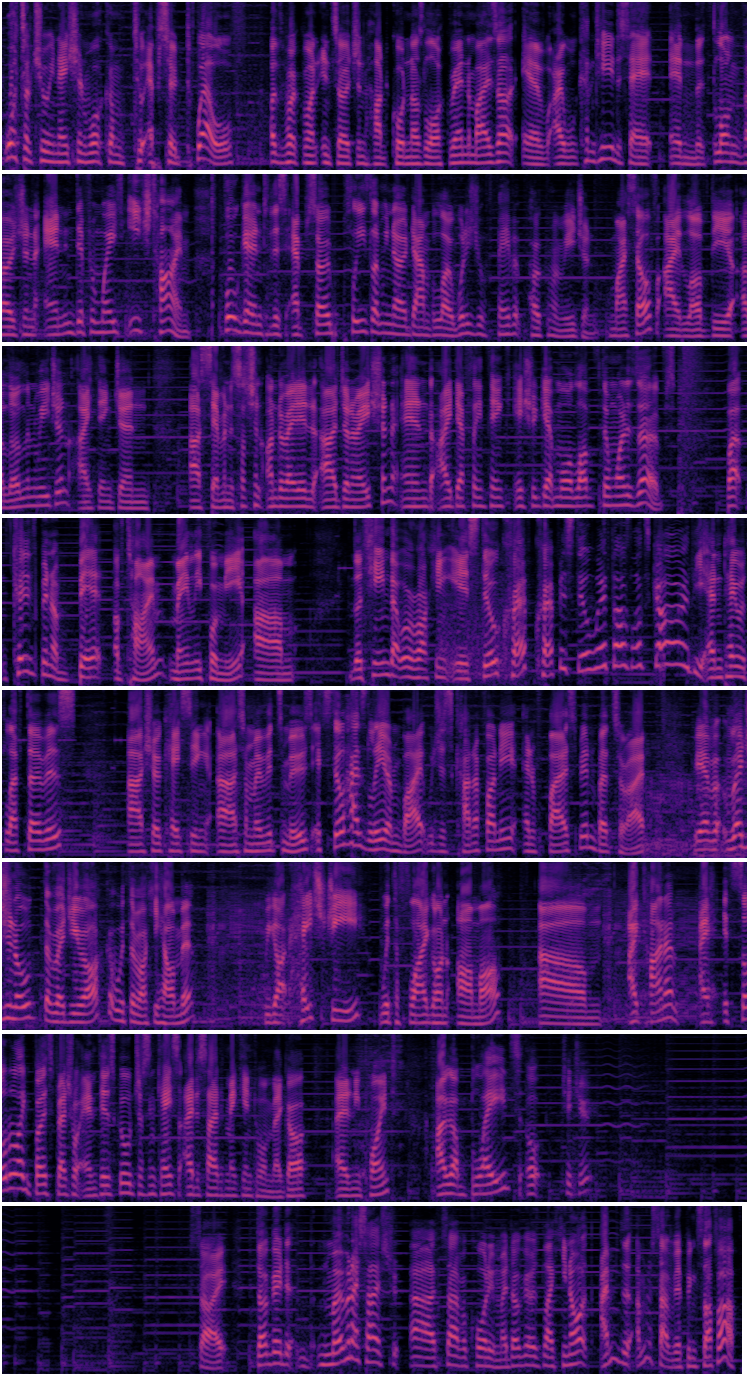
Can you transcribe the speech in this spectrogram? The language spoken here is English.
What's up, Chewy Nation? Welcome to episode 12 of the Pokemon Insurgence Hardcore Nuzlocke Randomizer. Uh, I will continue to say it in the long version and in different ways each time. Before we get into this episode, please let me know down below what is your favorite Pokemon region. Myself, I love the Alolan region. I think Gen uh, 7 is such an underrated uh, generation, and I definitely think it should get more love than what it deserves. But because it's been a bit of time, mainly for me, um, the team that we're rocking is still Crep. Crep is still with us. Let's go. The Entei with leftovers, uh, showcasing uh, some of its moves. It still has Leon Bite, which is kind of funny, and Fire Spin, but it's alright. We have Reginald, the Regirock, with the Rocky Helmet. We got HG with the Flygon Armor. Um, I kind of, I, it's sort of like both special and physical, just in case I decide to make it into a Mega at any point. I got Blades. Oh, Chichu. Sorry. Doggo, the moment I started, uh, started recording, my doggo was like, you know what? I'm, I'm gonna start ripping stuff up.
